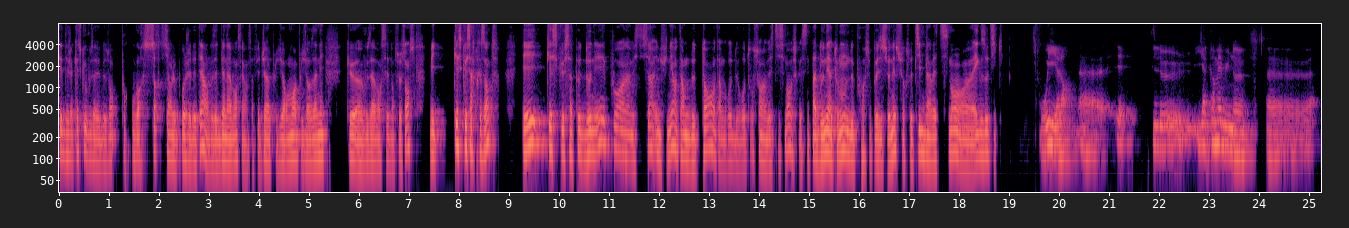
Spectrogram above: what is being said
déjà qu'est-ce que vous avez besoin pour pouvoir sortir le projet de terre? Vous êtes bien avancé, hein, ça fait déjà plusieurs mois, plusieurs années que vous avancez dans ce sens. Mais qu'est-ce que ça représente? Et qu'est-ce que ça peut donner pour un investisseur, in fine, en termes de temps, en termes de retour sur investissement, parce que ce n'est pas donné à tout le monde de pouvoir se positionner sur ce type d'investissement euh, exotique. Oui, alors, euh, il y a quand même une, euh, un,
